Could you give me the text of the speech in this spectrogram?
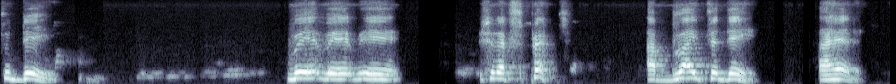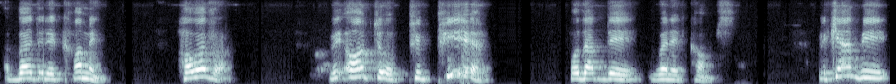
today, we, we, we should expect a brighter day ahead, a brighter day coming. However, we ought to prepare for that day when it comes. We can't be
